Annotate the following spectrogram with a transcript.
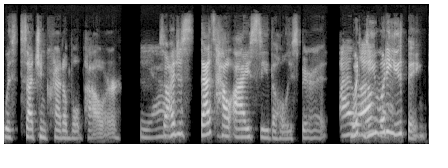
with such incredible power. Yeah. So I just that's how I see the Holy Spirit. I what do you that. what do you think?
